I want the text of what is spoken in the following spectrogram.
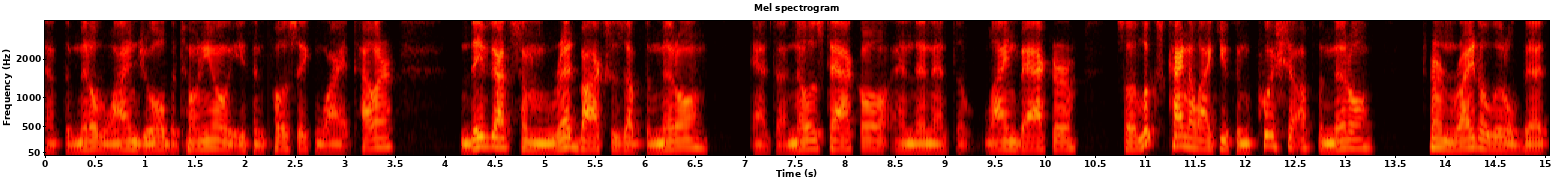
at the middle of the line: Joel Bitonio, Ethan Pocic, Wyatt Teller. And they've got some red boxes up the middle at uh, nose tackle and then at the linebacker. So it looks kind of like you can push up the middle, turn right a little bit,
